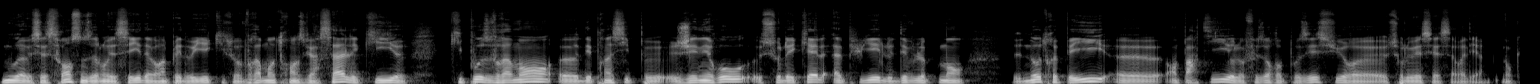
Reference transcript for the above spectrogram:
Nous, à ESS France, nous allons essayer d'avoir un plaidoyer qui soit vraiment transversal et qui pose vraiment des principes généraux sur lesquels appuyer le développement de notre pays, euh, en partie le faisant reposer sur, euh, sur l'ESS, à vrai dire. Donc,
